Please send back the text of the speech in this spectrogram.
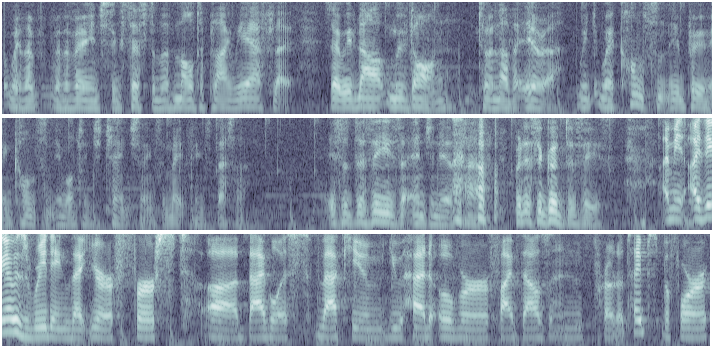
with a, with a very interesting system of multiplying the airflow. So we've now moved on to another era. We, we're constantly improving, constantly wanting to change things and make things better. It's a disease that engineers have, but it's a good disease. I mean, I think I was reading that your first uh, bagless vacuum, you had over 5,000 prototypes before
